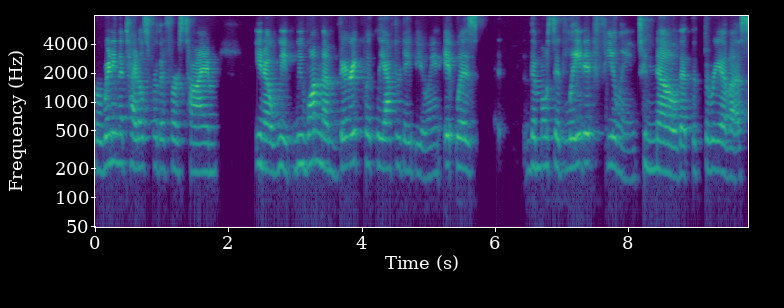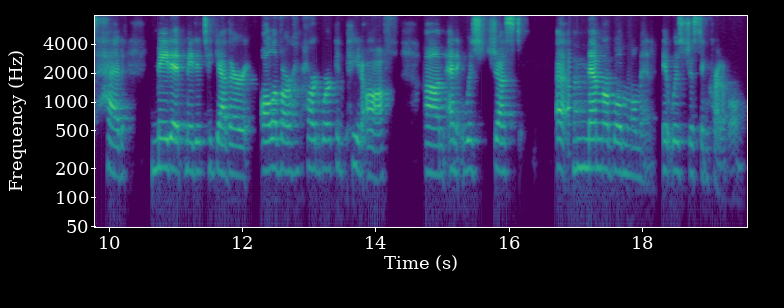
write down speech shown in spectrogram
We're winning the titles for the first time. You know, we we won them very quickly after debuting. It was the most elated feeling to know that the three of us had made it, made it together. All of our hard work had paid off. Um, and it was just a, a memorable moment. It was just incredible.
